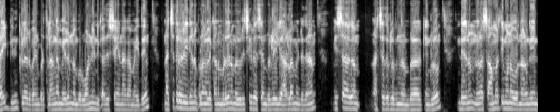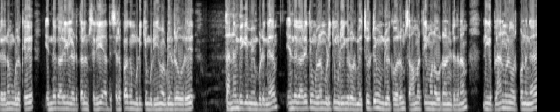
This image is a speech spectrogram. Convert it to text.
லைட் கிரீன் கலர் பயன்படுத்தலாங்க. மேலும் நம்பர் ஒன் இன்றைக்கி அதிர்ஷ்ட எண்ணாக அமையுது. நட்சத்திர ரீதியான பழங்களை காணும்போது நம்ம விருச்சிக என்பர்களில் யாரெல்லாம் இன்றைய தினம் விசாகம் நட்சத்திரத்தில் நம்பராக இருக்கீங்களோ இன்றைய தினம் நல்ல சாமர்த்தியமான ஒரு நாளுங்க. இன்றைய தினம் உங்களுக்கு எந்த காரியங்கள் எடுத்தாலும் சரி அது சிறப்பாக முடிக்க முடியும் அப்படின்ற ஒரு தன்னம்பிக்கை மேம்படுங்க. எந்த காரியத்தையும் உங்களால் முடிக்க முடியுங்கிற ஒரு மெச்சூரிட்டியும் உங்களுக்கு வரும். சாமர்த்தியமான ஒரு நாள் தினம். நீங்கள் பிளான் பண்ணி ஒர்க் பண்ணுங்கள்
